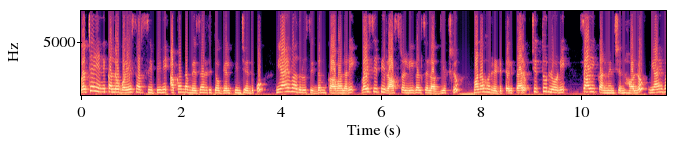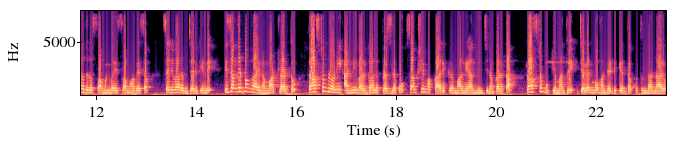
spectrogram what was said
వచ్చే ఎన్నికల్లో వైఎస్ఆర్సీపీని అఖండ మెజారిటీతో గెలిపించేందుకు న్యాయవాదులు సిద్ధం కావాలని వైసీపీ రాష్ట్ర లీగల్ సెల్ అధ్యక్షులు మనోహర్ రెడ్డి తెలిపారు. చిత్తూరులోని సాయి కన్వెన్షన్ హాల్లో న్యాయవాదుల సమన్వయ సమావేశం శనివారం జరిగింది. ఈ సందర్భంగా ఆయన మాట్లాడుతూ రాష్ట్రంలోని అన్ని వర్గాల ప్రజలకు సంక్షేమ కార్యక్రమాల్ని అందించిన ఘనత రాష్ట్ర ముఖ్యమంత్రి జగన్మోహన్ రెడ్డికే దక్కుతుందన్నారు.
